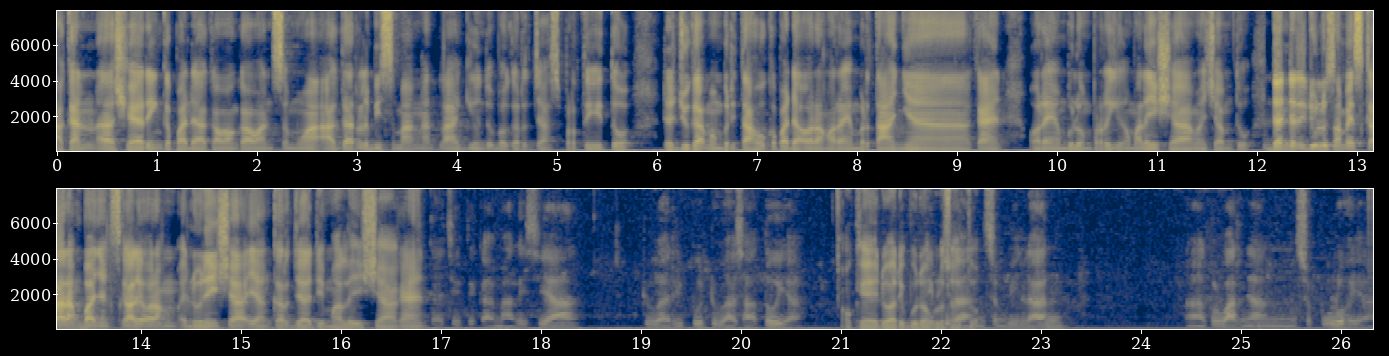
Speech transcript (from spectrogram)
akan uh, sharing kepada kawan-kawan semua agar lebih semangat lagi untuk bekerja seperti itu. Dan juga memberitahu kepada orang-orang yang bertanya kan? Orang yang belum pergi ke Malaysia macam tuh dan dari dulu sampai sekarang banyak sekali orang Indonesia yang kerja di Malaysia kan? Gaji TK Malaysia 2021 ya. Oke 2021 Ini bulan 9 nah, keluarnya 10 ya.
